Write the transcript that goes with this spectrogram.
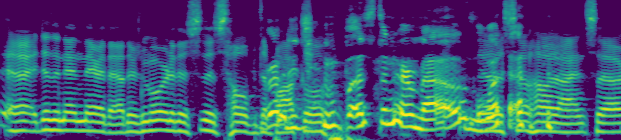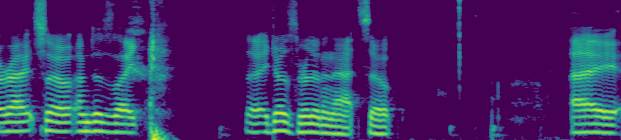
uh, it doesn't end there though. There's more to this this whole Bro, did debacle. you bust in her mouth? No, what so happened? hold on. So right, so I'm just like, so it goes further than that. So I,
